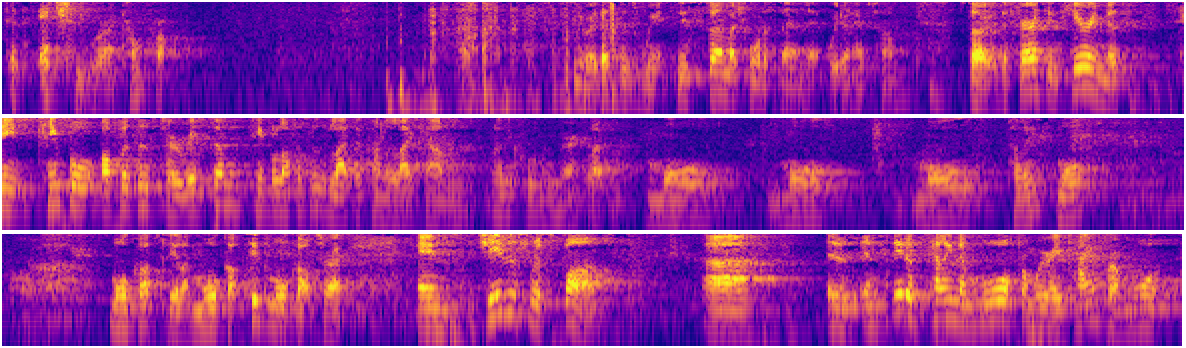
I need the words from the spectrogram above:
that's actually where I come from. Anyway, this is whence. There's so much more to say on that. We don't have time. So the Pharisees, hearing this, sent temple officers to arrest him. Temple officers, like the kind of like um, what do they call them in America? Like mall, mall, mall police, mall, mall cops. Yeah, like mall cops. Sent the mall cops, right? And Jesus' response uh, is instead of telling them more from where he came from, more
